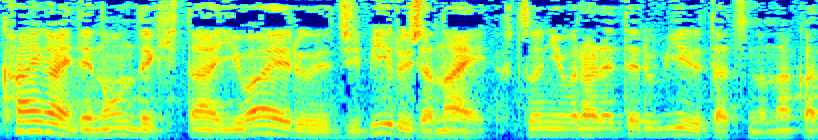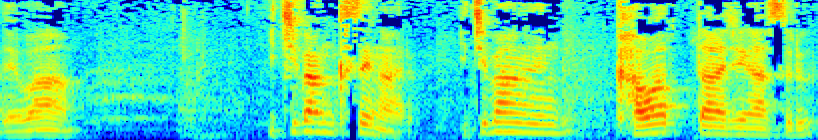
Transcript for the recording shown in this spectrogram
海外で飲んできたいわゆる地ビールじゃない普通に売られてるビールたちの中では一番癖がある。一番変わった味がする。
